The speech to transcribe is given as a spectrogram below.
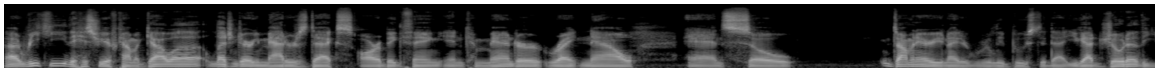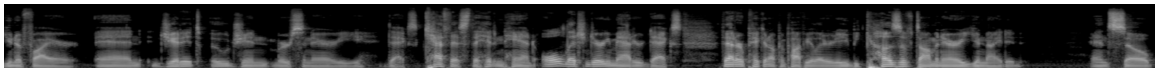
Uh, Reki, the history of Kamigawa, legendary matters decks are a big thing in Commander right now. And so Dominaria United really boosted that. You got Jodah the Unifier, and Jedit Ojanen Mercenary decks, Kethis, the Hidden Hand, all legendary matter decks that are picking up in popularity because of Dominaria United. And so,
